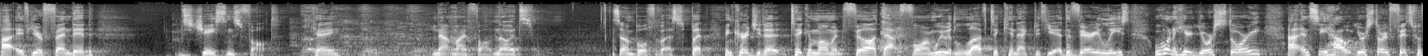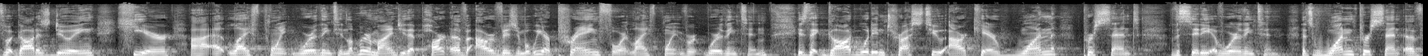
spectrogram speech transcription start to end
uh, if you're offended, it's Jason's fault, okay? Not my fault. No, it's it's on both of us. But I encourage you to take a moment, fill out that form. We would love to connect with you. At the very least, we want to hear your story uh, and see how your story fits with what God is doing here uh, at Life Point Worthington. Let me remind you that part of our vision, what we are praying for at Life Point Worthington, is that God would entrust to our care 1% of the city of Worthington. That's 1% of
